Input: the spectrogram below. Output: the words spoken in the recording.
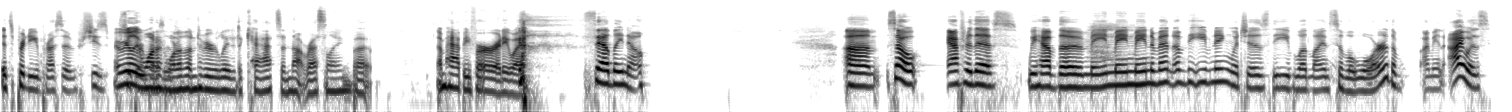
it's pretty impressive. She's I really wanted impressive. one of them to be related to cats and not wrestling, but I'm happy for her anyway. Sadly, no. Um, so after this, we have the main, main, main event of the evening, which is the Bloodline Civil War. The, I mean, I was,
